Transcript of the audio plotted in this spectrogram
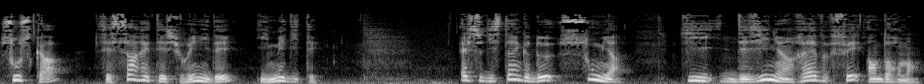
Suska, c'est s'arrêter sur une idée, y méditer. Elle se distingue de Soumia, qui désigne un rêve fait en dormant.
